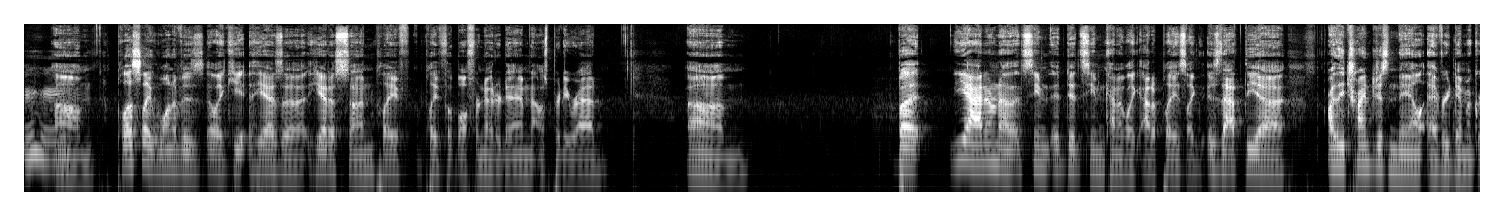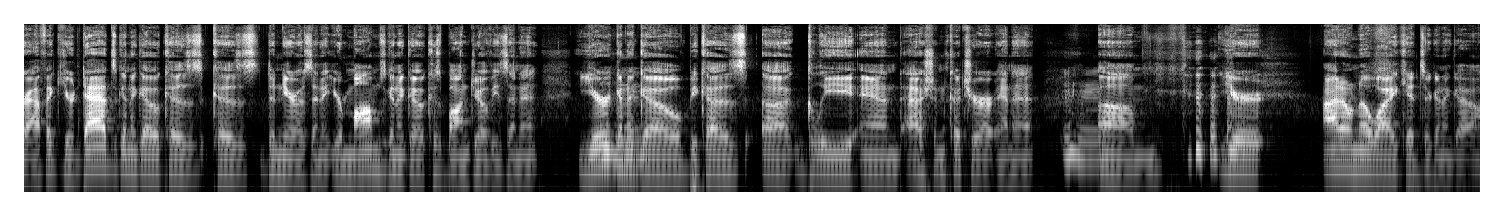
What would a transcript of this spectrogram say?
Mm-hmm. Um, plus, like one of his like he he has a he had a son play play football for Notre Dame. That was pretty rad. Um, but yeah, I don't know. It seemed it did seem kind of like out of place. Like, is that the uh, are they trying to just nail every demographic? Your dad's gonna go because because De Niro's in it. Your mom's gonna go because Bon Jovi's in it. You're gonna Mm-hmm. go because uh, Glee and Ashton Kutcher are in it. Mm-hmm. Um, you're I don't know why kids are gonna go.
